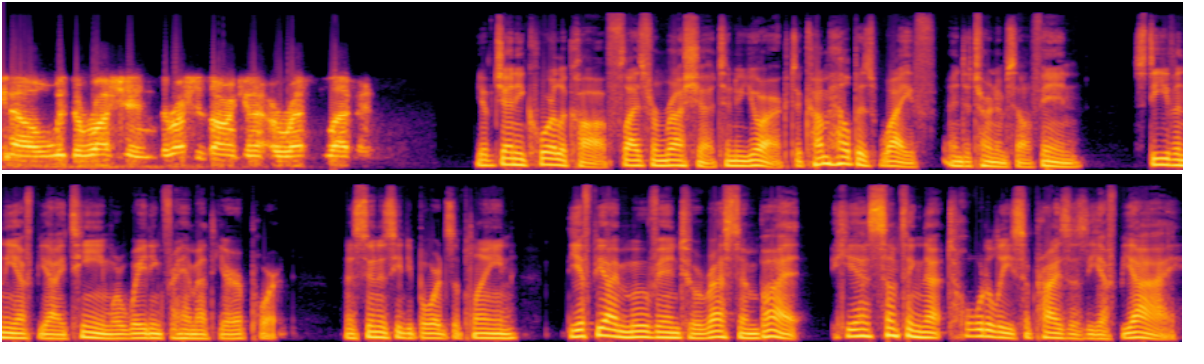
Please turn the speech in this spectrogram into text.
you know, with the Russians. The Russians aren't going to arrest Levin. Yevgeny Korolkov flies from Russia to New York to come help his wife and to turn himself in. Steve and the FBI team were waiting for him at the airport. And as soon as he boards the plane, the FBI move in to arrest him, but he has something that totally surprises the FBI.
